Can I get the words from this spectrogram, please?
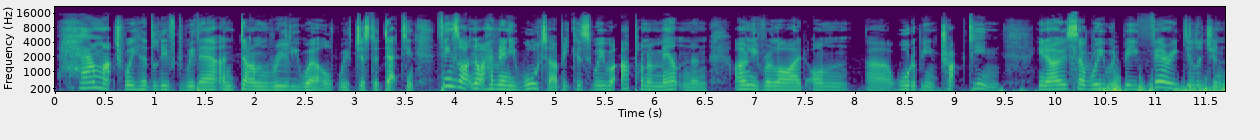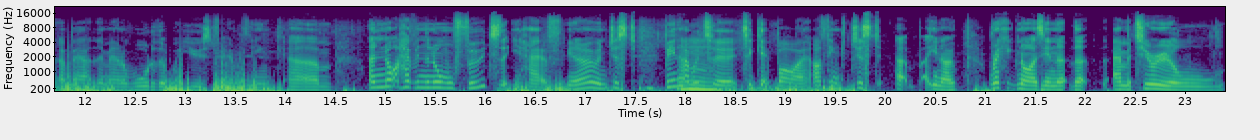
how much we had lived without and done really well with just adapting. Things like not having any water because we were up on a mountain and only relied on uh, water being trucked in, you know. So we would be very diligent about the amount of water that we used for everything. Um, and not having the normal foods that you have, you know, and just being able mm. to, to get by. I think just, uh, you know, recognizing that, that our material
